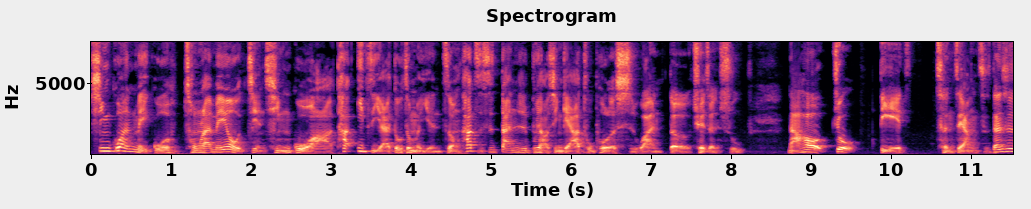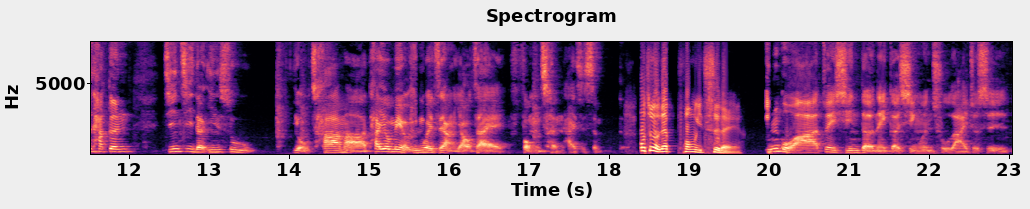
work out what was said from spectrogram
新冠美国从来没有减轻过啊，它一直以来都这么严重，它只是单日不小心给它突破了十万的确诊数，然后就跌成这样子。但是它跟经济的因素。有差吗？他又没有因为这样要再封城还是什么的？欧洲有再封一次嘞。英国啊，最新的那个新闻出来，就是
